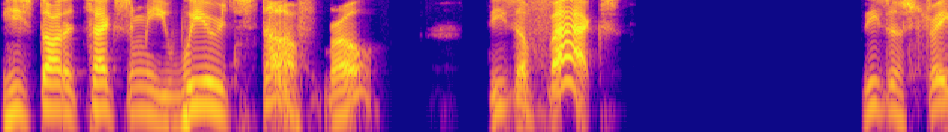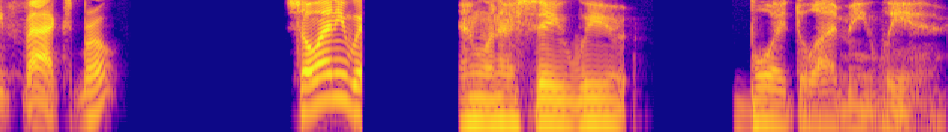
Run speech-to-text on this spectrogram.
He started texting me weird stuff, bro. These are facts. These are straight facts, bro. So anyway, and when I say weird, boy, do I mean weird.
